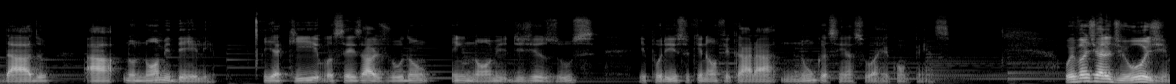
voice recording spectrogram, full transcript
dado a, no nome dele. E aqui vocês ajudam em nome de Jesus e por isso que não ficará nunca sem a sua recompensa. O evangelho de hoje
